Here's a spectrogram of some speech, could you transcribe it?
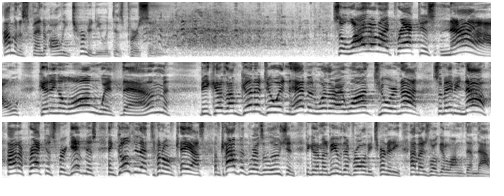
I'm going to spend all eternity with this person. So why don't I practice now getting along with them? Because I'm gonna do it in heaven whether I want to or not. So maybe now how to practice forgiveness and go through that tunnel of chaos, of conflict resolution, because I'm gonna be with them for all of eternity. I might as well get along with them now.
